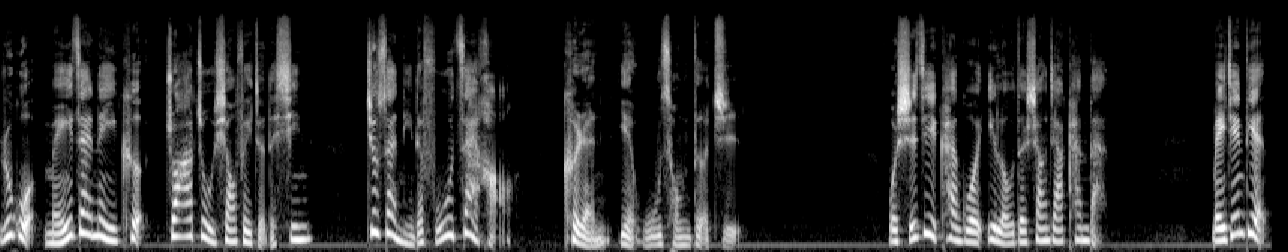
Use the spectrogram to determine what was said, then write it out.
如果没在那一刻抓住消费者的心，就算你的服务再好，客人也无从得知。我实际看过一楼的商家看板，每间店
